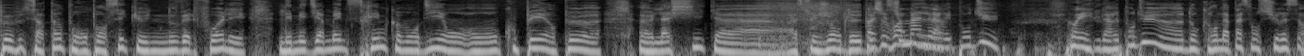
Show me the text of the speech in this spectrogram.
peu, certains pourront penser qu'une nouvelle fois, les, les médias mainstream, comme on dit, ont, ont coupé un peu euh, euh, la chic à, à ce genre de, de Enfin, je vois mal, Il a euh, répondu. Oui. Il a répondu, euh, donc on n'a pas censuré ça.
